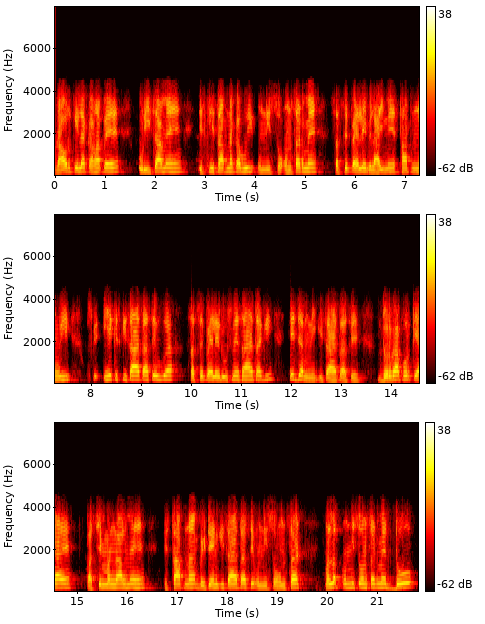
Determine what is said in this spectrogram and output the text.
राउरकेला कहाँ पे है? उड़ीसा में है। इसकी स्थापना कब हुई? उन्नीस सौ उनसठ में। सबसे पहले भिलाई में स्थापना हुई, उसके ये किसकी सहायता से हुआ? सबसे पहले रूस ने सहायता की, ये जर्मनी की सहायता से। दुर्गापुर क्या है? पश्चिम बंगाल में है। स्थापना ब्रिटेन की सहायता से उन्नीस सौ उनसठ मतलब उन्नीस सौ उनसठ में दो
